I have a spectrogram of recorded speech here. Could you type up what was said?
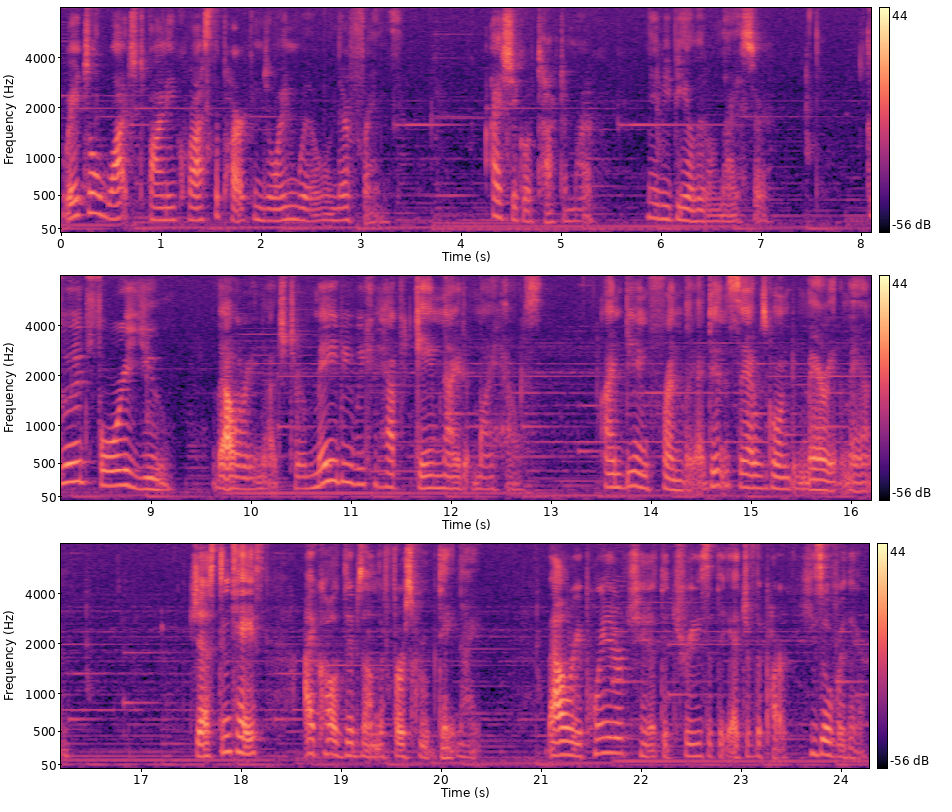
Rachel watched Bonnie cross the park and join Will and their friends. I should go talk to Mark. Maybe be a little nicer. Good for you, Valerie nudged her. Maybe we can have game night at my house. I'm being friendly. I didn't say I was going to marry the man. Just in case, I called dibs on the first group date night. Valerie pointed her chin at the trees at the edge of the park. He's over there.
